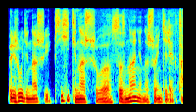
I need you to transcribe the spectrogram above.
природе нашей психики, нашего сознания, нашего интеллекта.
